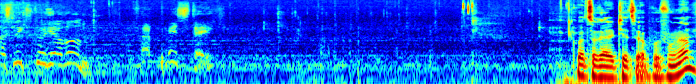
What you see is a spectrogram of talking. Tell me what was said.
Was liegst du hier rum? Verpiss dich! Kurze Realitätsüberprüfung, ne?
